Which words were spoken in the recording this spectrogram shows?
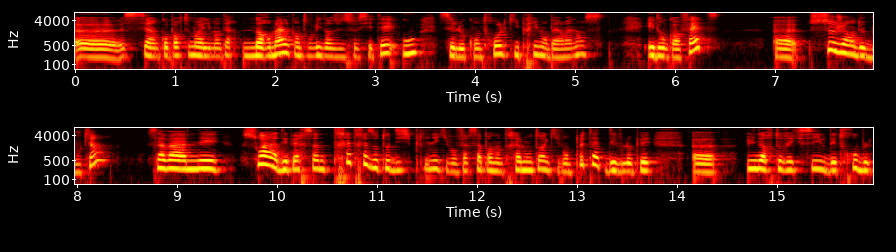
euh, c'est un comportement alimentaire normal quand on vit dans une société où c'est le contrôle qui prime en permanence. Et donc en fait, euh, ce genre de bouquin, ça va amener soit à des personnes très très autodisciplinées qui vont faire ça pendant très longtemps et qui vont peut-être développer une orthorexie ou des troubles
